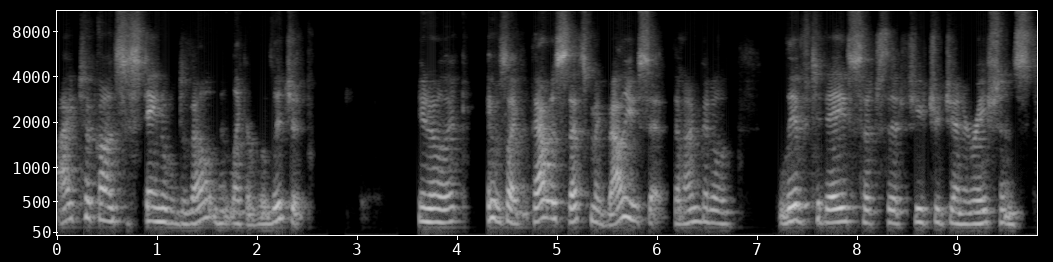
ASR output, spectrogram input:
I took on sustainable development like a religion. You know, like it was like that was that's my value set that I'm going to live today such that future generations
